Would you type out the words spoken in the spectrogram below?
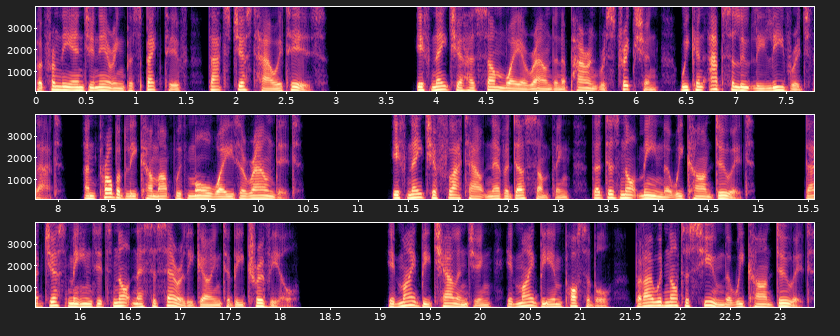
but from the engineering perspective, that's just how it is. If nature has some way around an apparent restriction, we can absolutely leverage that, and probably come up with more ways around it. If nature flat out never does something, that does not mean that we can't do it. That just means it's not necessarily going to be trivial. It might be challenging, it might be impossible, but I would not assume that we can't do it,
